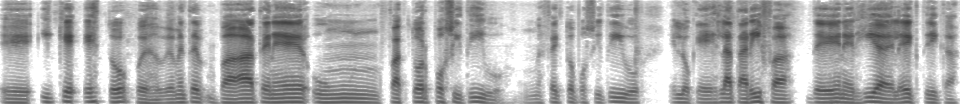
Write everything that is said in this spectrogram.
eh, y que esto, pues obviamente va a tener un factor positivo, un efecto positivo en lo que es la tarifa de energía eléctrica.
